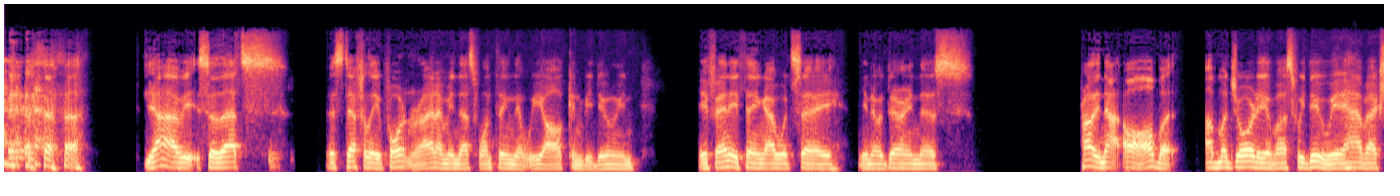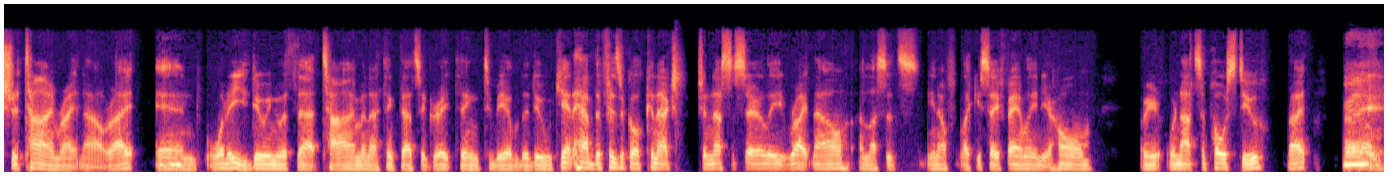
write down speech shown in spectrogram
yeah. I mean, so that's, that's definitely important, right? I mean, that's one thing that we all can be doing. If anything, I would say, you know, during this, probably not all, but a majority of us, we do. We have extra time right now, right? Mm-hmm. And what are you doing with that time? And I think that's a great thing to be able to do. We can't have the physical connection necessarily right now, unless it's, you know, like you say, family in your home, or we're not supposed to, right? Right.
